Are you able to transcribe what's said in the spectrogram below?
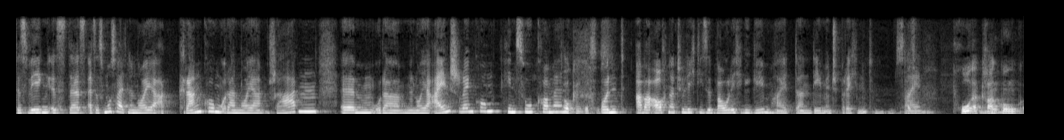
Deswegen ist das, also es muss halt eine neue Erkrankung oder ein neuer Schaden ähm, oder eine neue Einschränkung hinzukommen. Okay, das ist und aber auch natürlich diese bauliche Gegebenheit dann dementsprechend mhm. sein. Also pro Erkrankung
